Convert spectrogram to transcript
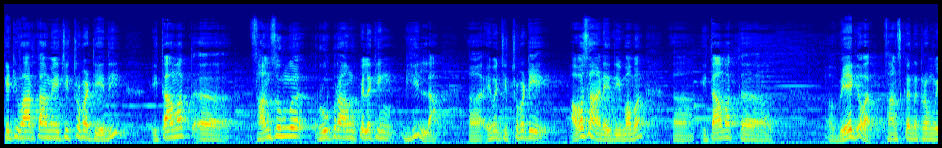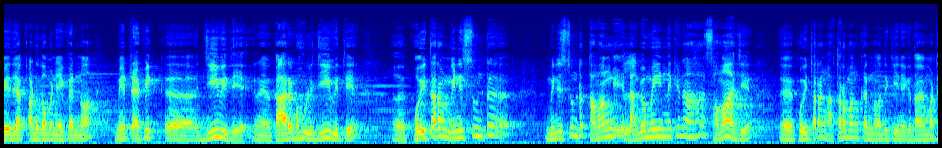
කෙටි වාර්තාමය චිත්‍රපටයේදී ඉතාමත් සංසුන්ව රූපරාමු පෙළකින් ගිහිල්ලා එම චිත්‍රපටයේ අවසානයේදී මම ඉතාමත් වේගවත් සංස්කරණ ක්‍රමවේදයක් අනුගමනය කරනවා මේ ට්‍රැෆික් ජීවිතය කාර්යබහුල ජීවිතය කොයි තරම් මිනිස්සුන්ට මිනිස්සුන්ට තමන්ගේ ළඟම ඉන්න කෙනා හා සමාජය කොයි තරම් අතරමං කරනවද කියන එක තමයි මට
